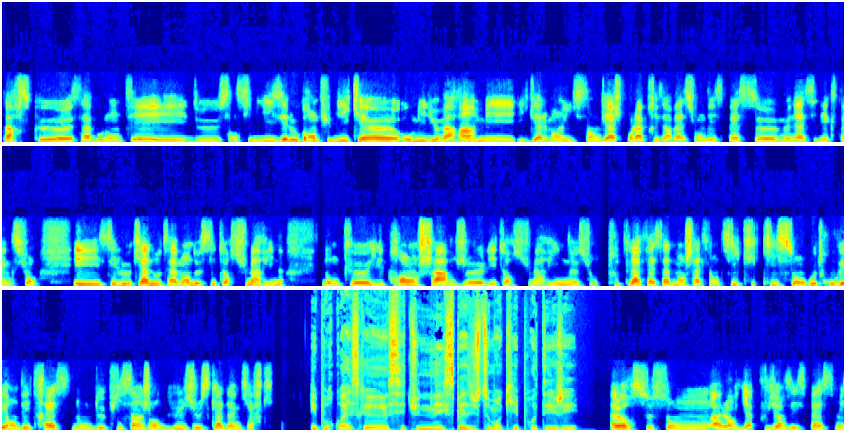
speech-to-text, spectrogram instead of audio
parce que euh, sa volonté est de sensibiliser le grand public euh, au milieu marin, mais également il s'engage pour la préservation d'espèces menacées d'extinction, et c'est le cas notamment de ces tortues marines. Donc il prend en charge les tortues marines sur toute la façade manche atlantique, qui sont retrouvées en détresse, donc depuis Saint-Jean-de-Luz jusqu'à Dunkerque. Et pourquoi est-ce que c'est une espèce justement qui est protégée? Alors, ce sont, il y a plusieurs espèces, mais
